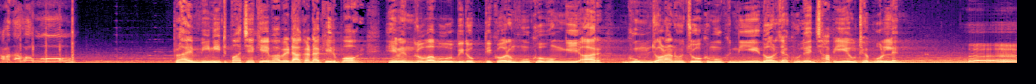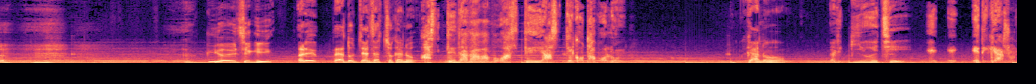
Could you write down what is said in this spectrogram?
দাদা বাবু প্রায় মিনিট পাঁচেক এভাবে ডাকাডাকির পর হেমেন্দ্রবাবু বিরক্তিকর মুখভঙ্গি আর ঘুম জড়ানো চোখ মুখ নিয়ে দরজা খুলে ঝাঁপিয়ে উঠে বললেন কি হয়েছে কি? আরে এত চেঁচাচ্ছ কেন? আস্তে দাদা বাবু আস্তে আস্তে কথা বলুন। কেন? আরে কি হয়েছে? এদিকে আসুন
